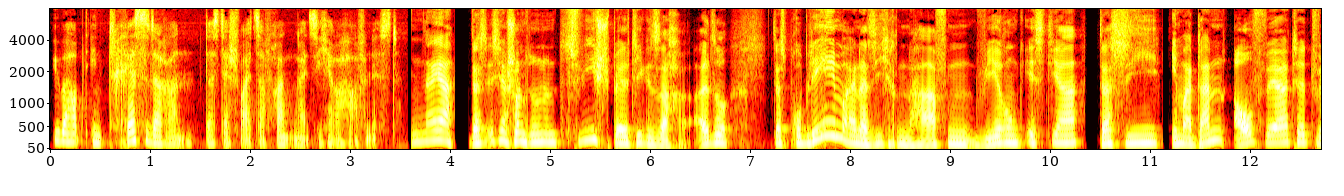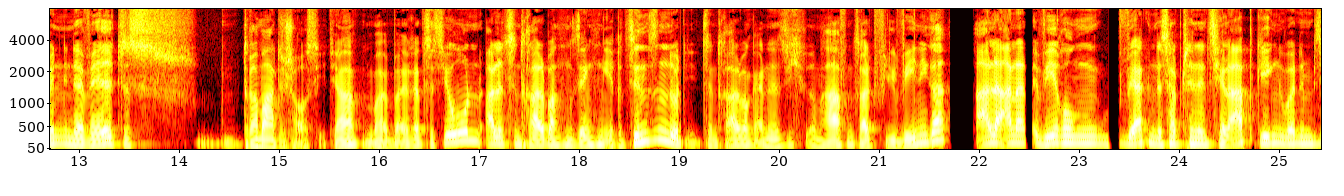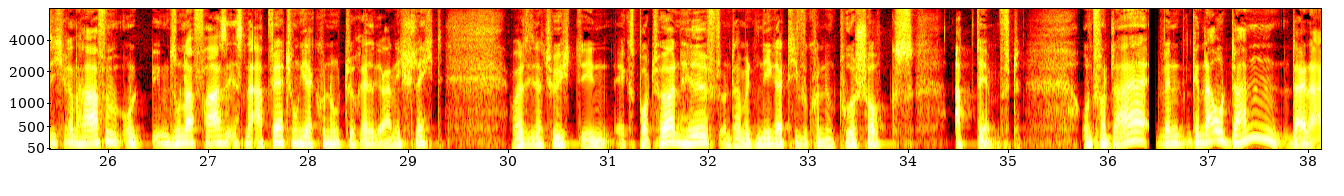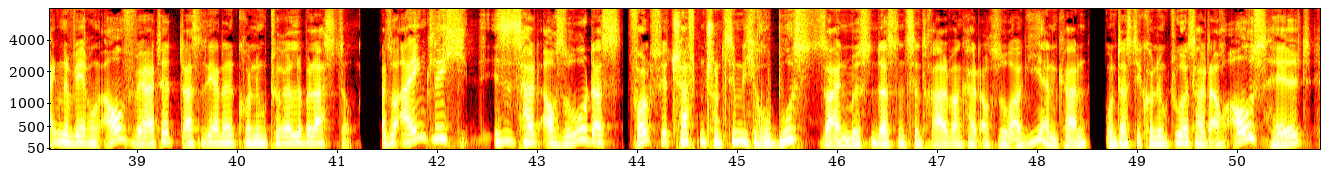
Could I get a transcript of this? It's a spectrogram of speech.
überhaupt Interesse daran, dass der Schweizer Franken ein sicherer Hafen ist? Naja, das ist ja schon so eine zwiespältige Sache. Also das Problem einer sicheren Hafenwährung ist ja, dass sie immer dann aufwertet, wenn in der Welt es dramatisch aussieht. Ja, bei Rezession, alle Zentralbanken senken ihre Zinsen, nur die Zentralbank eines sicheren Hafens zahlt viel weniger. Alle anderen Währungen werten deshalb tendenziell ab gegenüber dem sicheren Hafen. Und in so einer Phase ist eine Abwertung ja konjunkturell gar nicht schlecht, weil sie natürlich den Exporteuren hilft und damit negative Konjunkturschocks abdämpft. Und von daher, wenn genau dann deine eigene Währung aufwertet, das ist ja eine konjunkturelle Belastung. Also eigentlich ist es halt auch so, dass Volkswirtschaften schon ziemlich robust sein müssen, dass eine Zentralbank halt auch so agieren kann und dass die Konjunktur es halt auch aushält,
